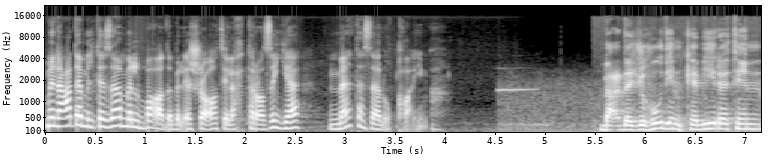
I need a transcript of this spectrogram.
من عدم التزام البعض بالإجراءات الاحترازية ما تزال قائمة. بعد جهود كبيرة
